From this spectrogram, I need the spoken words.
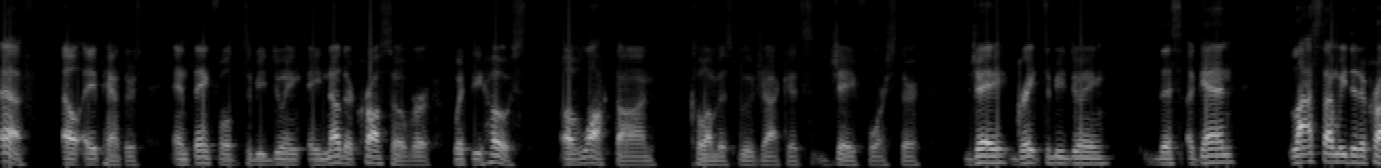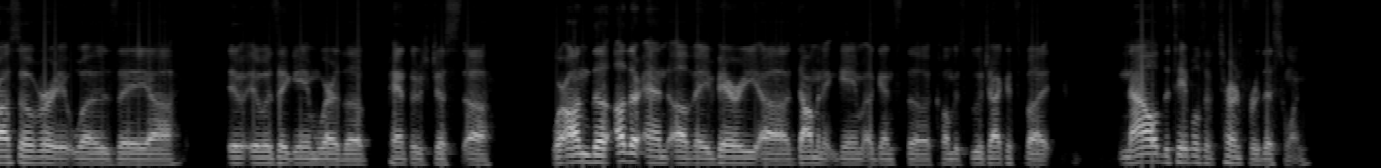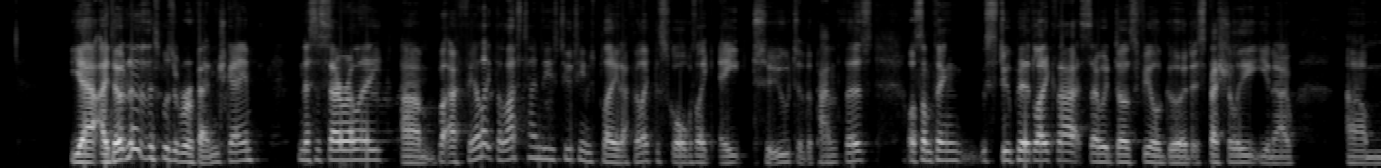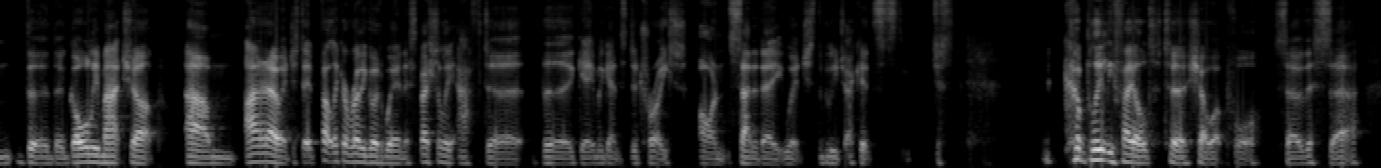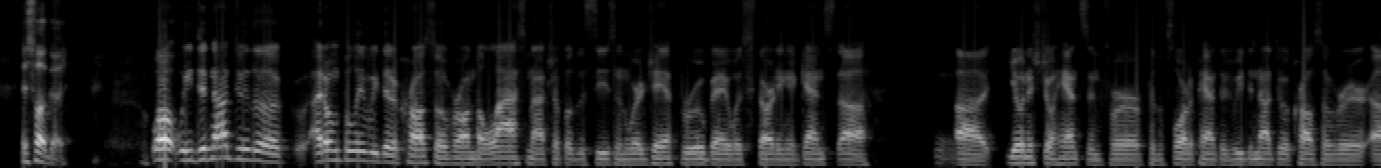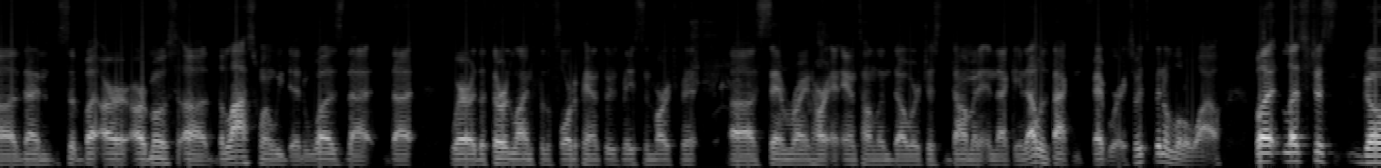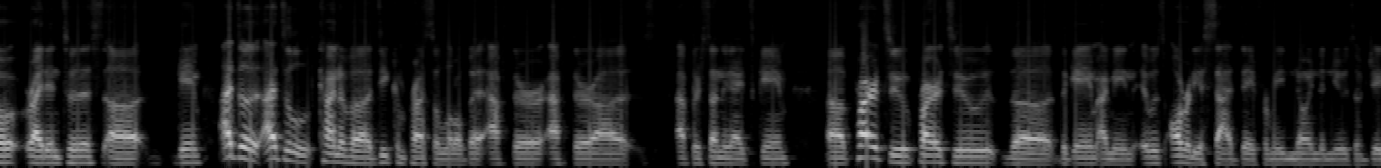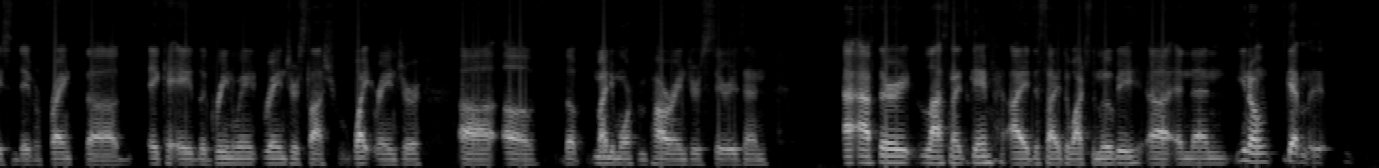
FLA Panthers and thankful to be doing another crossover with the host of Locked On Columbus Blue Jackets, Jay Forster. Jay, great to be doing this again. Last time we did a crossover, it was a uh, it, it was a game where the Panthers just uh, were on the other end of a very uh, dominant game against the Columbus Blue Jackets, but now the tables have turned for this one. Yeah, I don't know that this was a revenge game necessarily. Um, but I feel like the last time these two teams played, I feel like the score was like 8 2 to the Panthers or something stupid like that. So it does feel good, especially, you know, um, the, the goalie matchup. Um, I don't know. It just it felt like a really good win, especially after the game against Detroit on Saturday, which the Blue Jackets just completely failed to show up for. So this uh, this felt good. Well, we did not do the. I don't believe we did a crossover on the last matchup of the season where JF Berube was starting against uh, uh, Jonas Johansson for for the Florida Panthers. We did not do a crossover uh, then. So, but our our most uh, the last one we did was that that where the third line for the Florida Panthers, Mason Marchment, uh, Sam Reinhart, and Anton Lundell were just dominant in that game. That was back in February, so it's been a little while. But let's just go right into this. Uh, game. I had to I had to kind of uh, decompress a little bit after after uh, after Sunday night's game. Uh, prior to prior to the the game, I mean, it was already a sad day for me knowing the news of Jason David Frank, the AKA the Green Ranger slash White Ranger uh, of the Mighty Morphin Power Rangers series. And after last night's game, I decided to watch the movie uh, and then you know get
